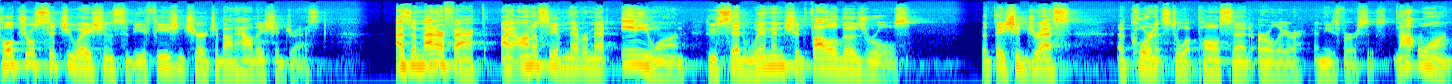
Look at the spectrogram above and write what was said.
Cultural situations to the Ephesian church about how they should dress. As a matter of fact, I honestly have never met anyone who said women should follow those rules, that they should dress accordance to what Paul said earlier in these verses. Not one.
